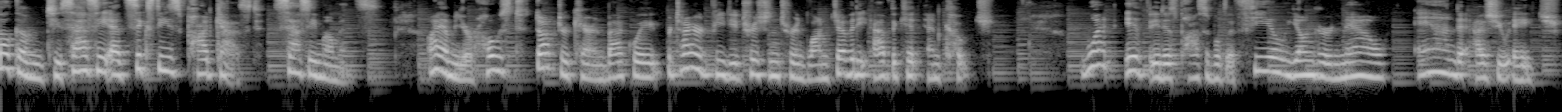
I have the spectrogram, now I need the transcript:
Welcome to Sassy at 60s podcast, Sassy Moments. I am your host, Dr. Karen Backway, retired pediatrician turned longevity advocate and coach. What if it is possible to feel younger now and as you age?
